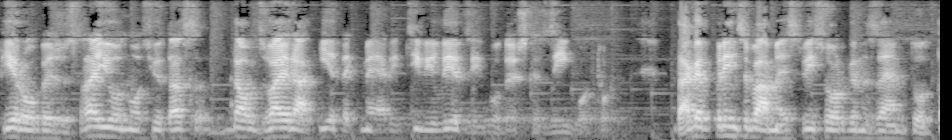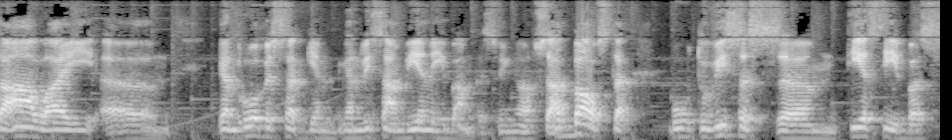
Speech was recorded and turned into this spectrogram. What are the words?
pierobežas rajonos, jo tas daudz vairāk ietekmē arī civiliedzīvotājus, kas dzīvo tur. Tagad, principā, mēs visu organizējam to tā, lai um, gan robežsargiem, gan visām vienībām, kas viņus atbalsta, būtu visas um, tiesības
